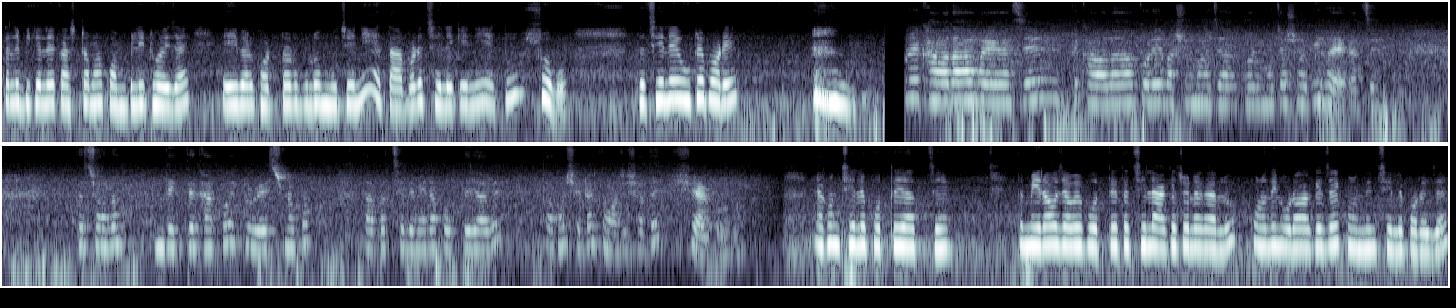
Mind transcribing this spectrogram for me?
তাহলে বিকেলের কাজটা আমার কমপ্লিট হয়ে যায়। এইবার ঘরটরগুলো মুছে নিয়ে তারপরে ছেলেকে নিয়ে একটু শোবো। তো ছেলে উঠে পড়ে দুপুরে খাওয়া দাওয়া হয়ে গেছে। তো খাওয়া দাওয়া করে বাসন মাজা ঘর মোজা সবই হয়ে গেছে। তো চলো, দেখতে থাকো, একটু রেস্ট নেব। তারপর ছেলেমেয়েরা পড়তে যাবে। তখন সেটা তোমাদের সাথে শেয়ার করব। এখন ছেলে পড়তে যাচ্ছে। তো মেয়েরাও যাবে পড়তে। তা ছেলে আগে চলে গেল। কোনো দিন ওরা আগে যায় কোনো দিন ছেলে পরে যায়।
